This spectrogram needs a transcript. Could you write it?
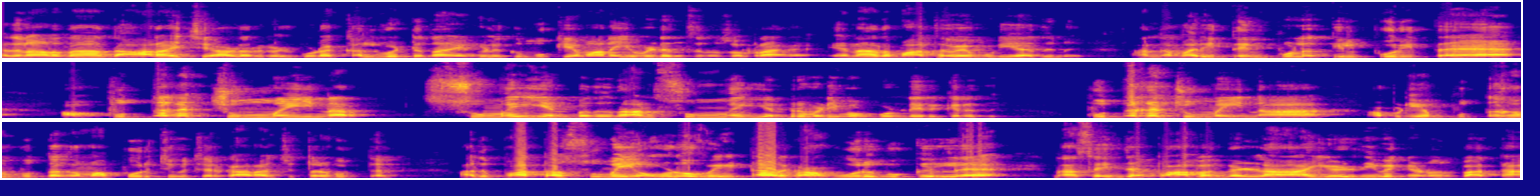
அதனாலதான் அந்த ஆராய்ச்சியாளர்கள் கூட கல்வெட்டு தான் எங்களுக்கு முக்கியமான எவிடன்ஸ்னு சொல்றாங்க. ஏன்னா அதை மாத்தவே முடியாதுன்னு. அந்த மாதிரி தென்புலத்தில் பொறித்த அப்புத்தக சும்மையினர் சுமை என்பதுதான் சும்மை என்று வடிவம் கொண்டிருக்கிறது. புத்தக சும்மைனா அப்படியே புத்தகம் புத்தகமா பொறிச்சு வச்சிருக்காராம் சித்திரகுப்தன். அது பார்த்தா சுமை அவ்வளவு வெயிட்டா இருக்கான் ஒரு புக்கு இல்ல. நான் செஞ்ச பாபங்கள்லாம் எழுதி வைக்கணும்னு பார்த்தா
